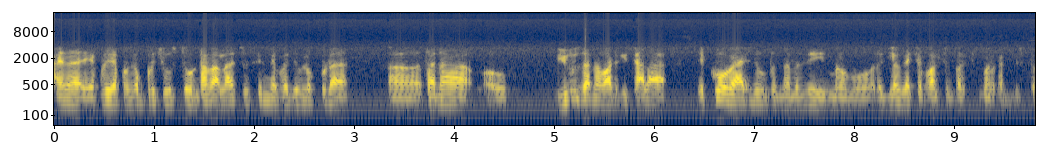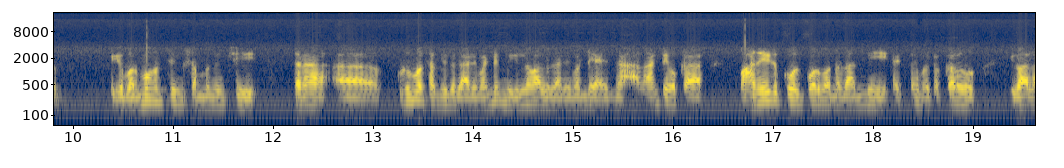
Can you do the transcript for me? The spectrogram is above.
ఆయన ఎప్పుడు ఎప్పటికప్పుడు చూస్తూ ఉంటారు. అలా చూసిన నేపథ్యంలో కూడా తన వ్యూస్ అన్న వాటికి చాలా ఎక్కువ వాల్యూ ఉంటుందన్నది మనము రెగ్యులర్గా చెప్పాల్సిన పరిస్థితి మనకు అనిపిస్తుంది. ఇక మన్మోహన్ సింగ్ సంబంధించి తన కుటుంబ సభ్యులు కానివ్వండి మిగిలిన వాళ్ళు కానివ్వండి ఆయన అలాంటి ఒక మహనీయుడు కోల్పోవడం అన్న దాన్ని ఖచ్చితంగా ప్రతి ఒక్కరు ఇవాళ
